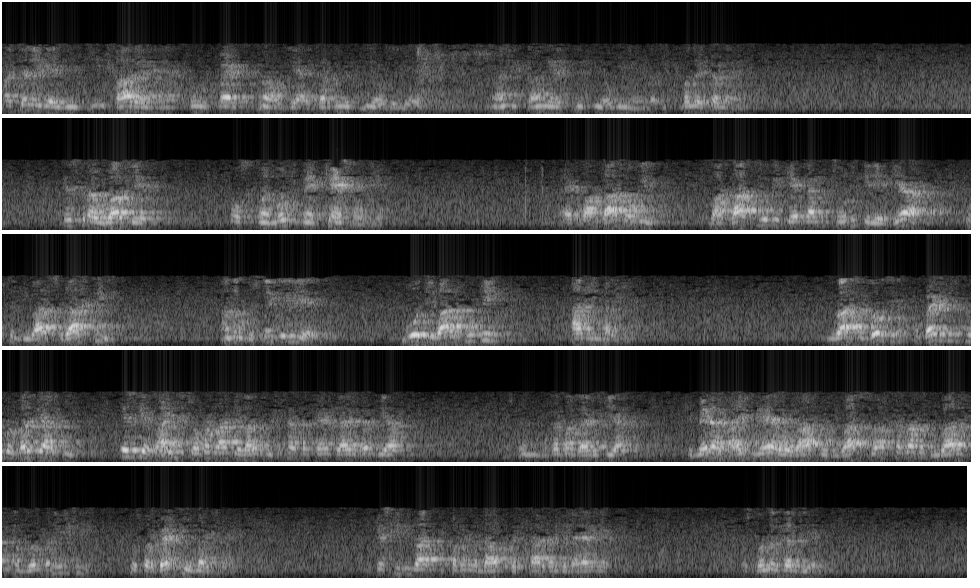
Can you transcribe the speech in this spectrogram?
بس چلے گئے جی چیز کھا رہے ہیں ٹوٹ پیٹ اتنا ہو گیا ہے گردن اتنی ہو گئی ہے ٹانگیں اتنی ہو گئی ہیں، بس مزے کر رہے ہیں۔ اس طرح ہوا کہ اس میں ملک میں کیس ہو گیا۔ ایک واردات ہو گئی۔ واردات کی ہوگی کہ ایک آدمی چوری کے لیے گیا اس نے دیوار سوراخ کی، اندر گھسنے کے لیے۔ وہ دیوار ٹوٹی، آدمی مر گیا۔ دیوار سے دو بیٹھ گئی اس کے اوپر مر گیا آدمی۔ اس کے بھائی نے چوپٹ لاکھ کے عدالت میں کر کیس دائر کر دیا۔ اس نے مقدمہ دائر کیا کہ میرا بھائی جو ہے، وہ رات کو دیوار سوراخ کر رہا تھا، دیوار اس کی کمزور بنی ہوئی تھی، اس پر بیٹھ کے مر گیا۔ کس کی دیوار پکڑ کر لاؤ گرفتار کر کے لایا گیا؟ اس کو اندر کر دیا۔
